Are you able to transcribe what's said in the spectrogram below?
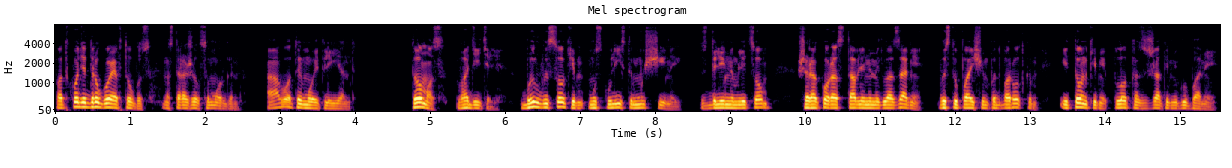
«Подходит другой автобус», — насторожился Морган. «А вот и мой клиент». Томас, водитель, был высоким, мускулистым мужчиной, с длинным лицом, широко расставленными глазами, выступающим подбородком и тонкими, плотно сжатыми губами.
